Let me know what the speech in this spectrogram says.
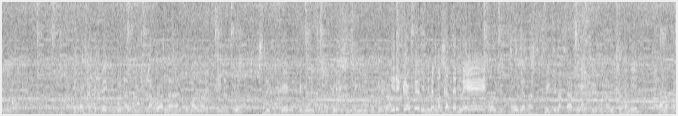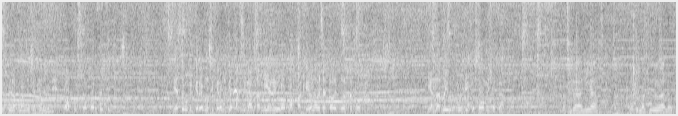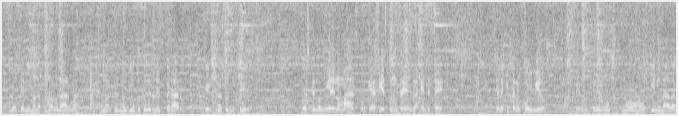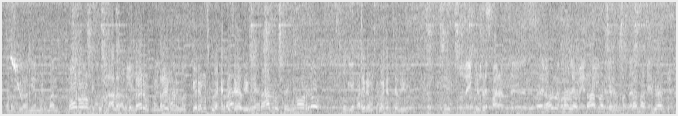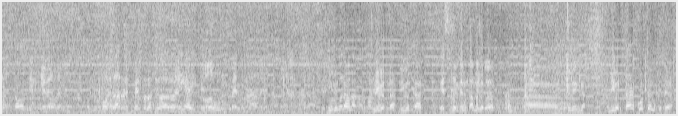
Tepalcatepec y Buena- y La Ruana han tomado la determinación. Dice ser, según la información que conseguimos hace rato. Mire, creo que es Tepalcatepec. Hoy, hoy a las 6 de la tarde desde Buenavista también van a aparecer armados ya también. No, pues sí. Eso es lo que queremos, y queremos que Apaxingán también y Europa para que una vez se acabe toda esta cosa. Y andar libres, así que todo Michoacán. La ciudadanía, los demás ciudadanos no se animan a tomar un arma y sumarse al movimiento. ¿Qué deben esperar del trato de ustedes? Pues que nos miren nomás, porque así es como se- la gente se, se le quita lo prohibido. Pero ustedes no, no tienen nada con la ciudadanía normal. No, no, no, nada, al contrario, al contrario, queremos, que la gente sea libre. señor. Queremos que la gente sea libre. Los vehículos se paran de, de la estafa que nos están haciendo con todo. Tienen que ver de Mostrar respeto a la ciudadanía y que todo respeto, nada de. Libertad, Libertad. libertad, Ese es el punto, libertad. a lo que venga. Libertad a costa de lo que sea.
